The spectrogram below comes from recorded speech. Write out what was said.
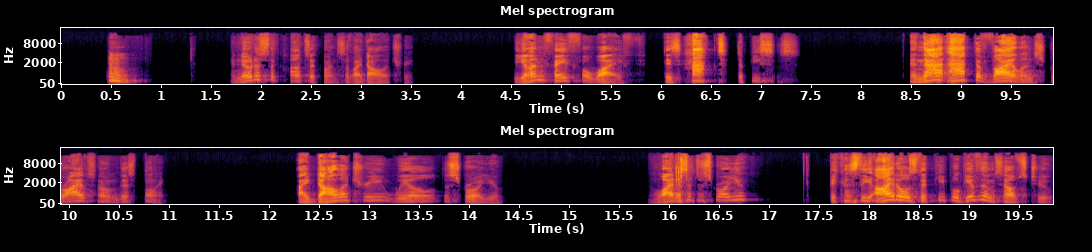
and notice the consequence of idolatry the unfaithful wife is hacked to pieces. And that act of violence drives home this point idolatry will destroy you. Why does it destroy you? Because the idols that people give themselves to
